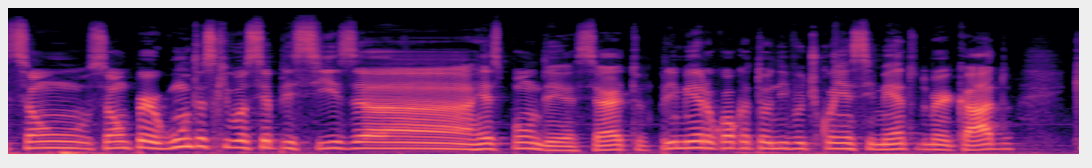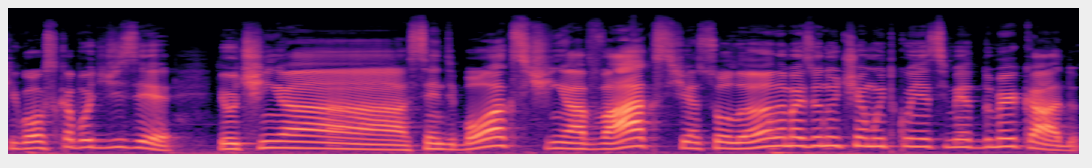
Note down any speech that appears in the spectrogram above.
São, são perguntas que você precisa responder, certo? Primeiro, qual que é o teu nível de conhecimento do mercado? Que igual você acabou de dizer. Eu tinha Sandbox, tinha Vax, tinha Solana, mas eu não tinha muito conhecimento do mercado.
